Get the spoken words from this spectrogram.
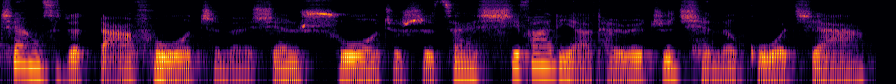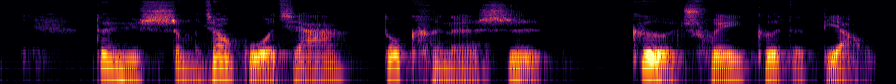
这样子的答复，我只能先说，就是在西法利亚条约之前的国家，对于什么叫国家，都可能是各吹各的调，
